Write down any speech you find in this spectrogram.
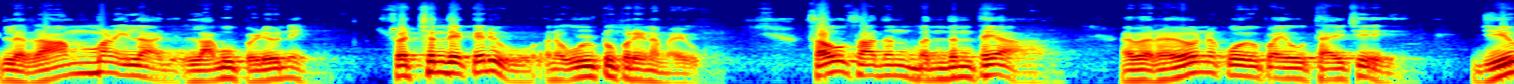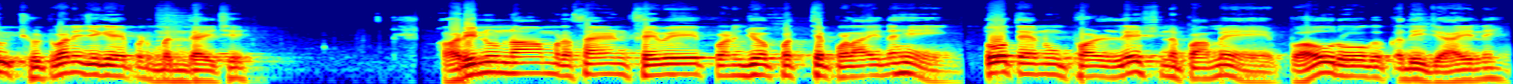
એટલે રામ પણ ઈલાજ લાગુ પડ્યો નહીં. સ્વચ્છંદે કર્યું અને ઉલટું પરિણામ આવ્યું. સૌ સાધન બંધન થયા. હવે રહ્યો ને કોઈ ઉપાય એવું થાય છે? જીવ છૂટવાની જગ્યાએ પણ બંધાય છે. હરિનું નામ રસાયણ સેવે, પણ જો પથ્ય પળાય નહીં, તો તેનું ફળ લેશ ન પામે, ભવ રોગ કદી જાય નહીં.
